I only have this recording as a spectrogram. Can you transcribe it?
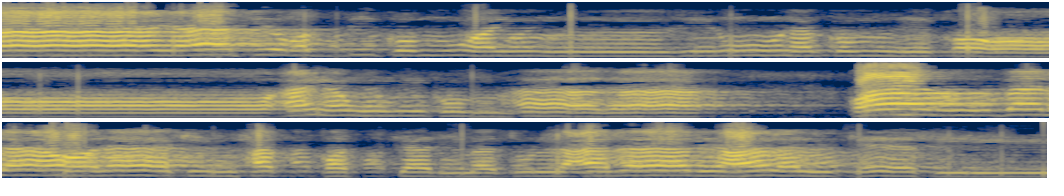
آيات ربكم وينزلونكم لقاء يومكم هذا. قالوا بلى ولكن حقت كلمة العذاب على الكافرين.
